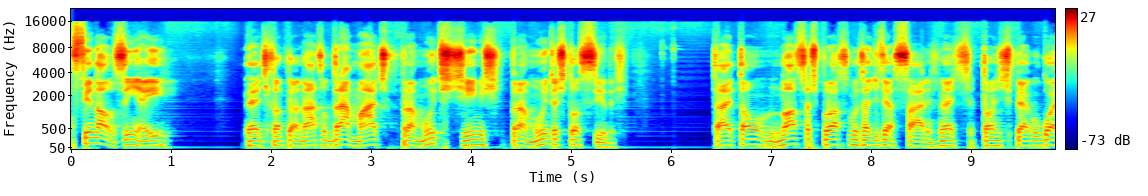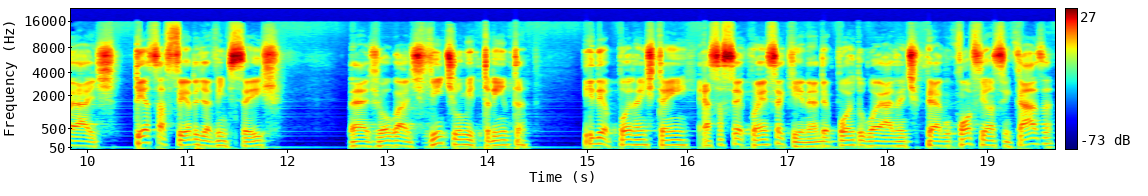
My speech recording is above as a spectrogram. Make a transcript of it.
finalzinho aí né, de campeonato dramático para muitos times, para muitas torcidas. Tá? Então, nossos próximos adversários, né? Então a gente pega o Goiás terça-feira, dia 26, né? Jogo às 21h30. E depois a gente tem essa sequência aqui, né? Depois do Goiás a gente pega o Confiança em casa.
